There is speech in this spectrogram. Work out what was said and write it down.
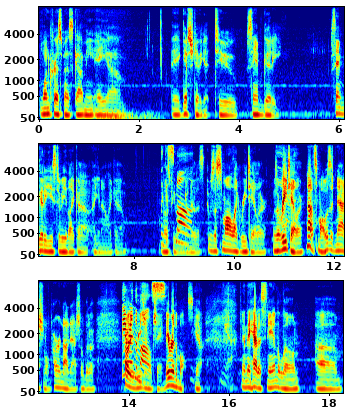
one Christmas got me a um, a gift certificate to Sam Goody. Sam Goody used to be like a, a, you know like a Like a most people aren't gonna small- know this. It was a small like retailer. It was a Yeah. retailer, not small. It was a national or not national, but a They were probably in the malls. chain. They were in the malls, yeah. Yeah. And they had a standalone um,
